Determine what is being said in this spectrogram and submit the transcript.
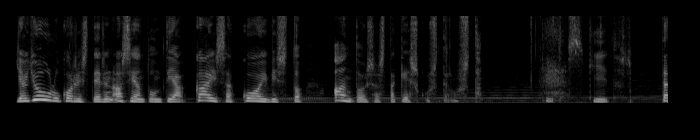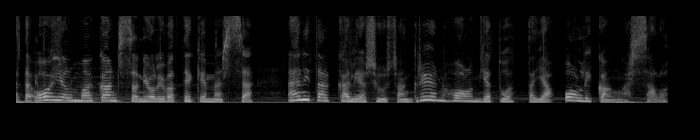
ja joulukoristeiden asiantuntija Kaisa Koivisto antoisasta keskustelusta. Kiitos. Kiitos. Tätä ohjelmaa kanssani olivat tekemässä äänitarkkailija Susan Grönholm ja tuottaja Olli Kangassalo.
